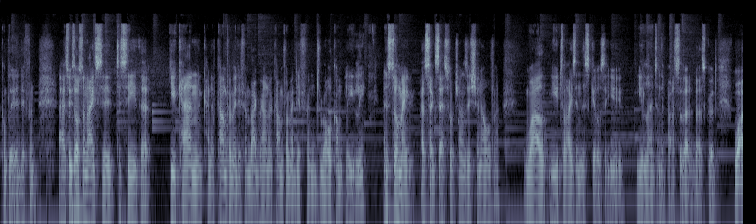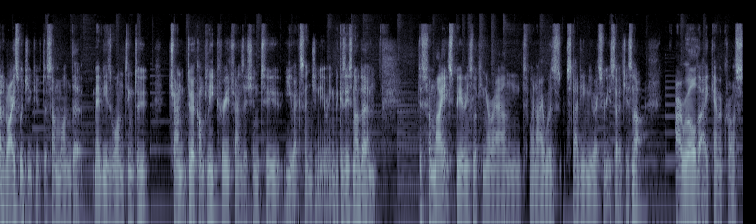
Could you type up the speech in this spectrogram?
completely different. Uh, so it's also nice to to see that you can kind of come from a different background or come from a different role completely and still make a successful transition over while utilizing the skills that you you learned in the past. So that that's good. What advice would you give to someone that maybe is wanting to tran- do a complete career transition to UX engineering? Because it's not um, just from my experience looking around when I was studying UX research, it's not a role that I came across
